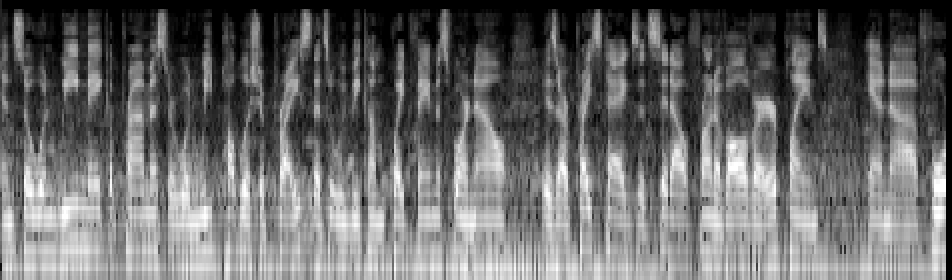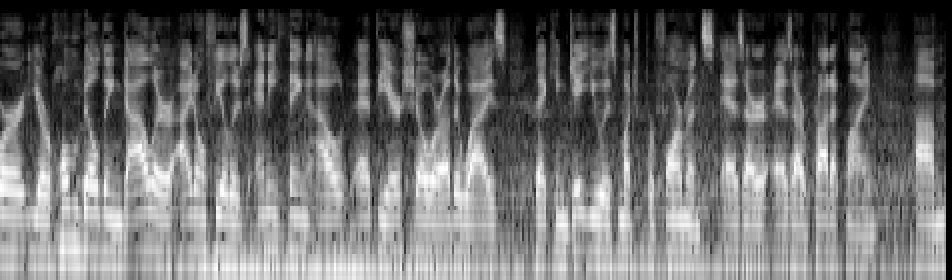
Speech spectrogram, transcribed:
And so when we make a promise or when we publish a price, that's what we become quite famous for now, is our price tags that sit out front of all of our airplanes. And uh, for your home building dollar, I don't feel there's anything out at the air show or otherwise that can get you as much performance as our as our product line. Um,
